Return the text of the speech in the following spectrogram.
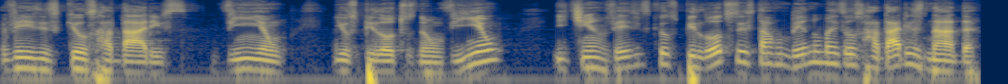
vezes que os radares vinham e os pilotos não viam, e tinha vezes que os pilotos estavam vendo, mas os radares nada.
